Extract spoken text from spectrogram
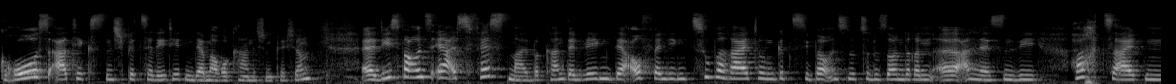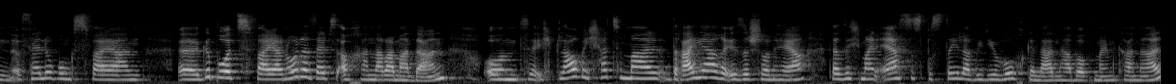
großartigsten Spezialitäten der marokkanischen Küche. Äh, die ist bei uns eher als Festmahl bekannt, denn wegen der aufwendigen Zubereitung gibt es sie bei uns nur zu besonderen äh, Anlässen wie Hochzeiten, Verlobungsfeiern, äh, Geburtsfeiern oder selbst auch an Ramadan. Und ich glaube, ich hatte mal, drei Jahre ist es schon her, dass ich mein erstes Bostela-Video hochgeladen habe auf meinem Kanal.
